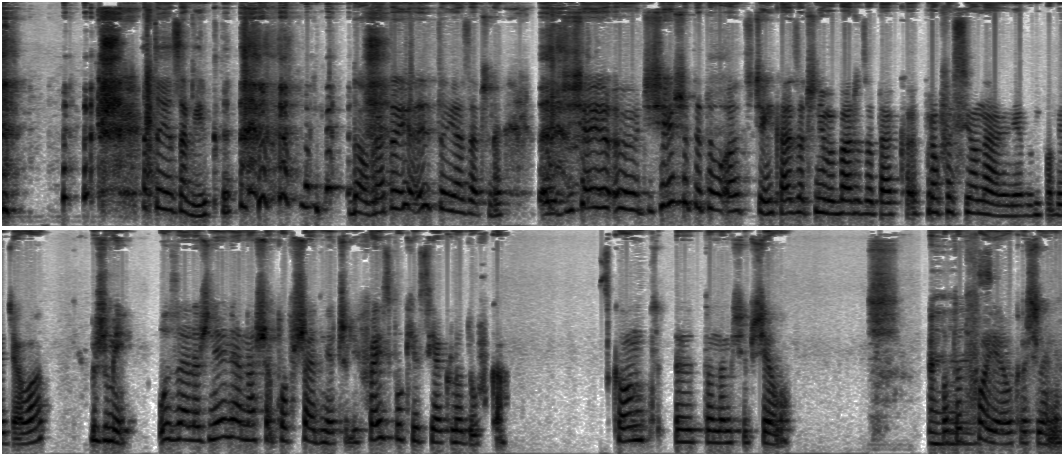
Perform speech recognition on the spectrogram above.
To ja zamilknę. Dobra, to ja, to ja zacznę. Dzisiaj, e, dzisiejszy tytuł odcinka zaczniemy bardzo tak profesjonalnie, bym powiedziała. Brzmi: Uzależnienia nasze powszednie, czyli Facebook jest jak lodówka. Skąd e, to nam się wzięło? Bo to e, Twoje określenie.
